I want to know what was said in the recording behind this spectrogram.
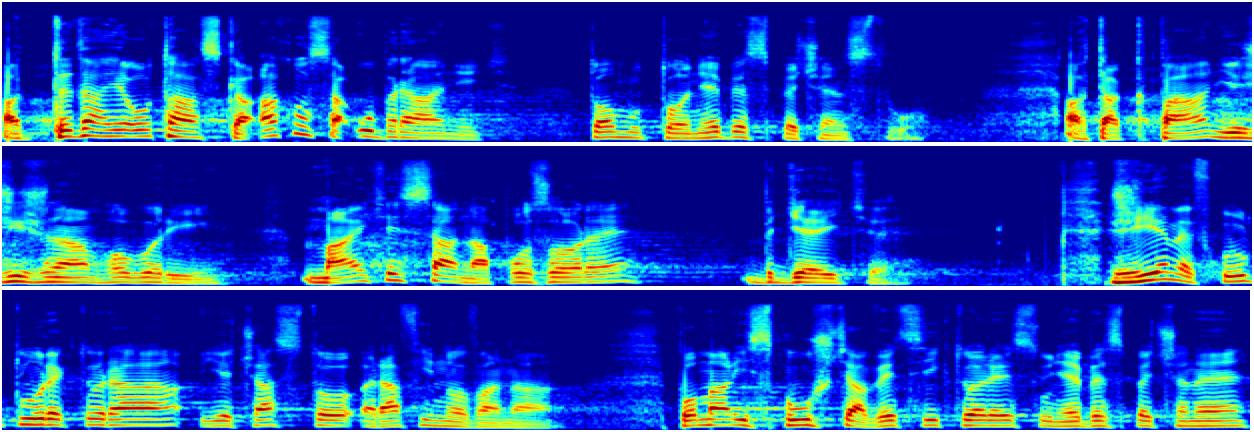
A teda je otázka, ako sa ubrániť tomuto nebezpečenstvu. A tak pán Ježiš nám hovorí, majte sa na pozore, bdejte. Žijeme v kultúre, ktorá je často rafinovaná. Pomaly spúšťa veci, ktoré sú nebezpečné,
